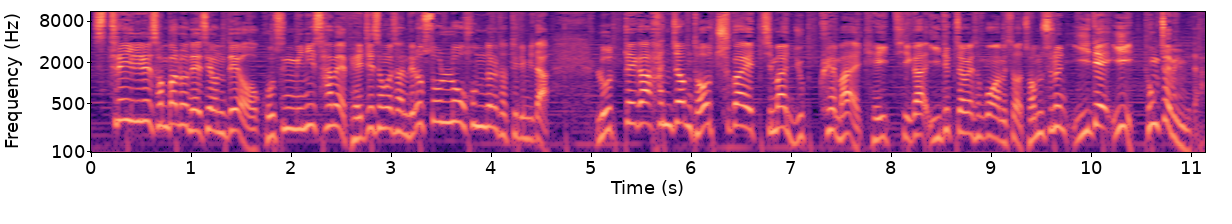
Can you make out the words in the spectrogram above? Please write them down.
스트레일리를 선발로 내세우는데요. 고승민이 3회 배제성을 상대로 솔로 홈런을 터뜨립니다. 롯데가 한 점 더 추가했지만 6회 말 KT가 2득점에 성공하면서 점수는 2대2 동점입니다.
